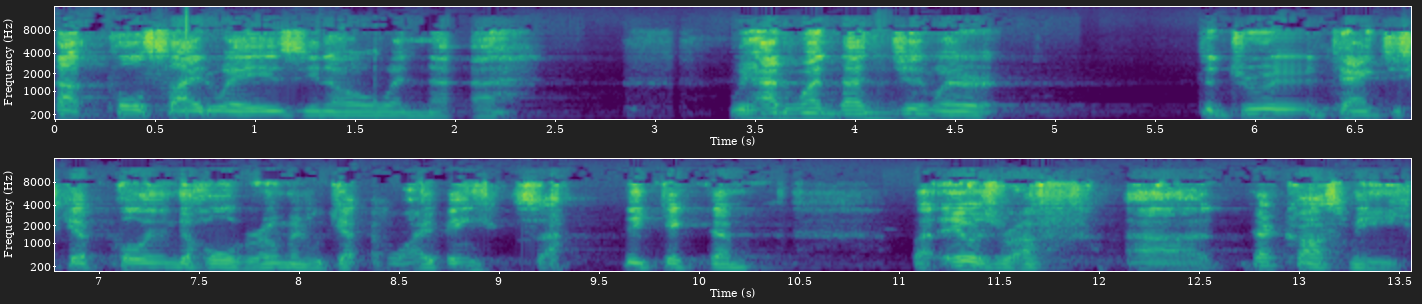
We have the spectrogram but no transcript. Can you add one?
not pull sideways. You know, when uh, we had one dungeon where the druid tank just kept pulling the whole room and we kept wiping. So they kicked them. But it was rough. Uh, that cost me,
